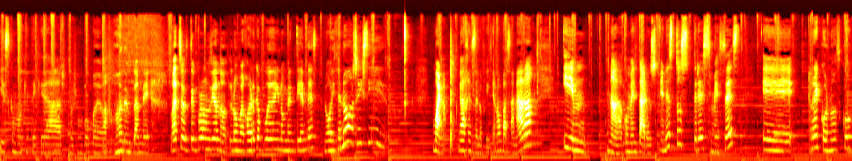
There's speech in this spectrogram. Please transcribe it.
y es como que te quedas pues un poco de en plan de, macho, estoy pronunciando lo mejor que puedo y no me entiendes. Luego dice, no, sí, sí. Bueno, gajes del oficio, no pasa nada. Y mm, nada, comentaros, en estos tres meses eh, reconozco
